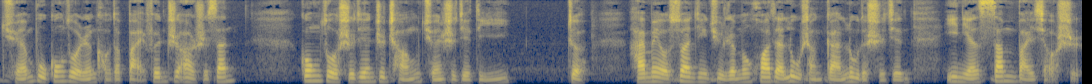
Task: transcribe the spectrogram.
全部工作人口的百分之二十三。工作时间之长，全世界第一。这还没有算进去人们花在路上赶路的时间，一年三百小时。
